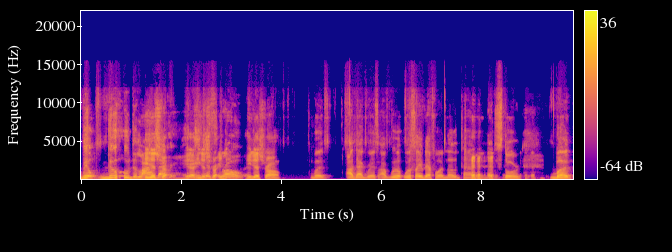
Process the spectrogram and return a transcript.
built dude, the He just strong. Yeah, he, just, strong. He, just, he just strong. But I digress. I will we'll save that for another time and another story. But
